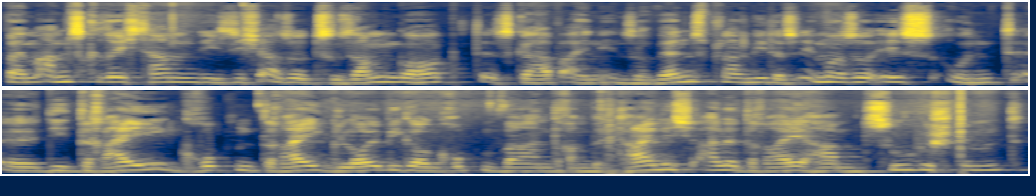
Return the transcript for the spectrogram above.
beim Amtsgericht haben die sich also zusammengehockt. Es gab einen Insolvenzplan, wie das immer so ist. Und äh, die drei Gruppen, drei Gläubigergruppen waren daran beteiligt. Alle drei haben zugestimmt.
